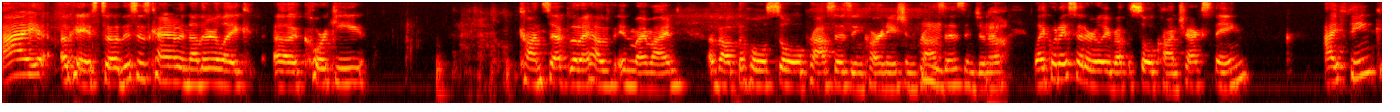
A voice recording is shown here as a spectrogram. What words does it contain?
I okay, so this is kind of another like uh, quirky concept that I have in my mind about the whole soul process, incarnation process in general. Yeah. Like what I said earlier about the soul contracts thing, I think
